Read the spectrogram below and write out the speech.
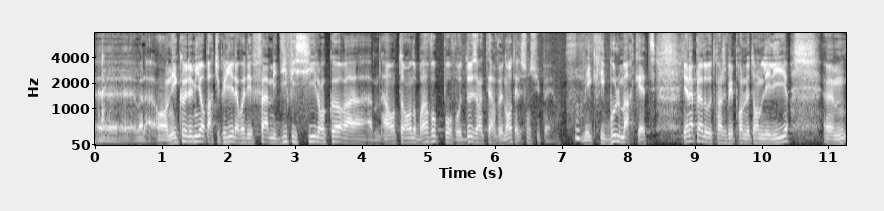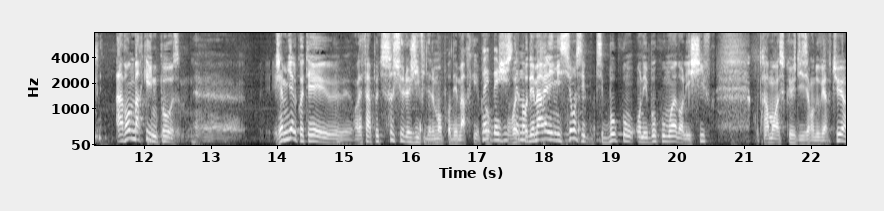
Euh, voilà. En économie en particulier, la voix des femmes est difficile encore à, à, entendre. Bravo pour vos deux intervenantes, elles sont super. Mais écrit Bull Market. Il y en a plein d'autres, hein. je vais prendre le temps de les lire. Euh, avant de marquer une pause, euh, J'aime bien le côté. Euh, on a fait un peu de sociologie finalement pour démarquer. Pour, ben pour, démarrer l'émission, c'est beaucoup. On est beaucoup moins dans les chiffres, contrairement à ce que je disais en ouverture.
